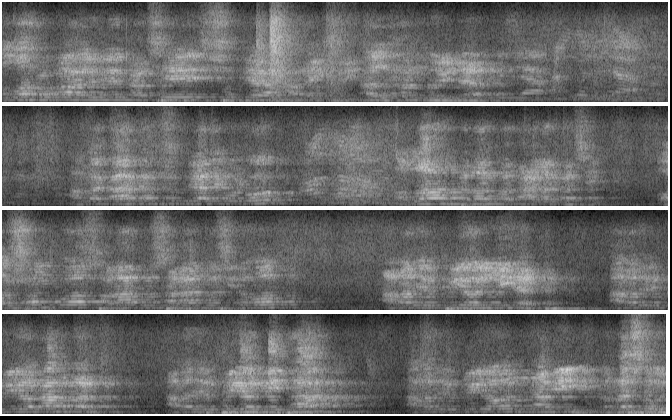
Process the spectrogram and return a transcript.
আল্লাহ রাব্বুল আলামিনের কাছে শুকরিয়া আদায় করি। আলহামদুলিল্লাহ। আমরা কার কাছে শুকরিয়া আদায় করব? আল্লাহ তাবারক ওয়া তাআলার কাছে। অসংখ্য সালাত ও সালাম বর্ষিত হোক। আমাদের প্রিয় লিডার আমাদের প্রিয় রাহবার আমাদের প্রিয় নেতা, আমাদের প্রিয় নবী রাসূল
